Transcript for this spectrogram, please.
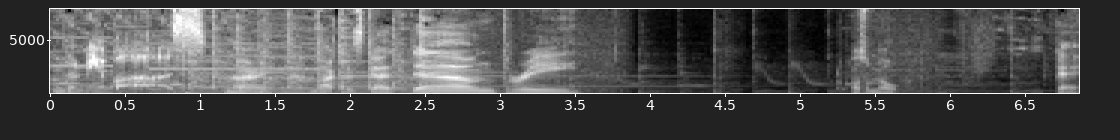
I'm gonna be a boss. Alright, knock this guy down. Three. Also milk. Okay.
